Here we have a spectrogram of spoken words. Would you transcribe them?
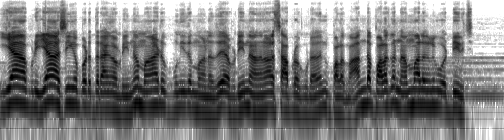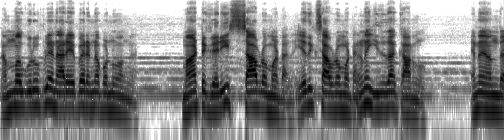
ஏன் அப்படி ஏன் அசிங்கப்படுத்துகிறாங்க அப்படின்னா மாடு புனிதமானது அப்படின்னு அதனால் சாப்பிடக்கூடாதுன்னு பழக்கம். அந்த பழக்கம் நம்ம ஆளுங்களுக்கு ஒட்டிருச்சு. நம்ம குரூப்பில் நிறைய பேர் என்ன பண்ணுவாங்க? மாட்டுக்கறி சாப்பிட மாட்டாங்க. எதுக்கு சாப்பிட மாட்டாங்கன்னா இதுதான் காரணம். ஏன்னா அந்த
